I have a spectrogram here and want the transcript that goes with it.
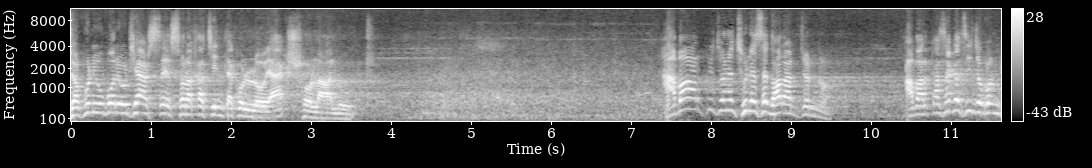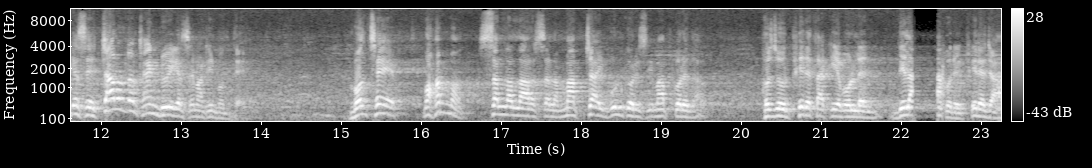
যখনই উপরে উঠে আসছে, সোরাকা চিন্তা করল, একশো লাল উঠ আবার পিছনে ছুড়েছে ধরার জন্য। আবার কাছাকাছি যখন গেছে, চারোটা ঠ্যাং ডুয়ে গেছে মাটির মধ্যে। বলছে, মোহাম্মদ সাল্লাহ সাল্লাম মাপ চাই, ভুল করেছি মাফ করে দাও। হুজুর ফিরে তাকিয়ে বললেন দিলা করে, ফিরে যা।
